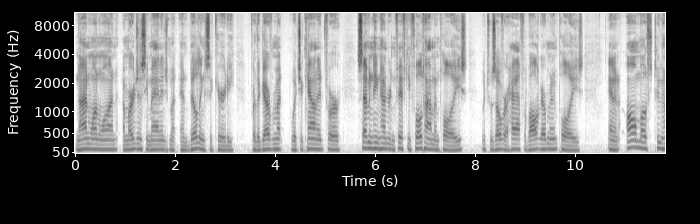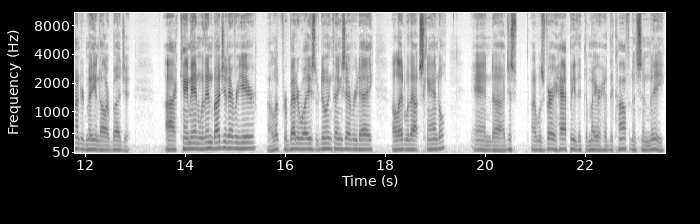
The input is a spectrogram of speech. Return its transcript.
911, emergency management, and building security for the government, which accounted for 1,750 full time employees, which was over half of all government employees, and an almost $200 million budget. I came in within budget every year, I look for better ways of doing things every day. I led without scandal, and uh, just I was very happy that the mayor had the confidence in me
